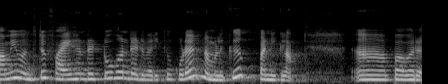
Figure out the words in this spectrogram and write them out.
கம்மி வந்துட்டு ஃபைவ் ஹண்ட்ரட் டூ ஹண்ட்ரட் வரைக்கும் கூட நம்மளுக்கு பண்ணிக்கலாம். பவர்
